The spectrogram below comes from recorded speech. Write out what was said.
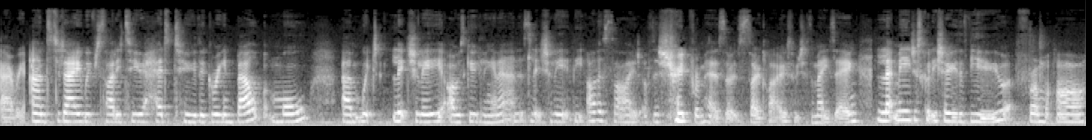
area. And today we've decided to head to the Greenbelt Mall, um, which literally, I was Googling in it and it's literally the other side of the street from here. So it's so close, which is amazing. Let me just quickly show you the view from our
